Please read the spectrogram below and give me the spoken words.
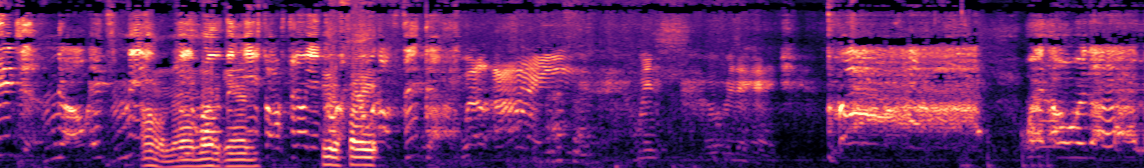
ninja. No, it's me. Oh, no, You not again. East Australian You're gonna Coast. No one fight. else did that. Well, I went over the hedge. Went over the head.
